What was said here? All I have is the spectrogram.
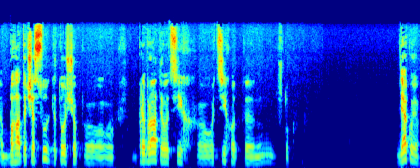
багато часу для того, щоб е, прибрати оцих, оцих от е, штук. Дякую.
